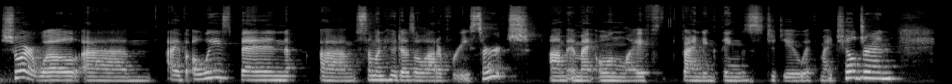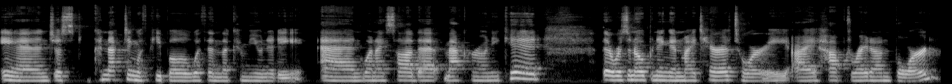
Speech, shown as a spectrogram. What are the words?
Sure. Well, um, I've always been um, someone who does a lot of research um, in my own life, finding things to do with my children and just connecting with people within the community. And when I saw that Macaroni Kid, there was an opening in my territory, I hopped right on board.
